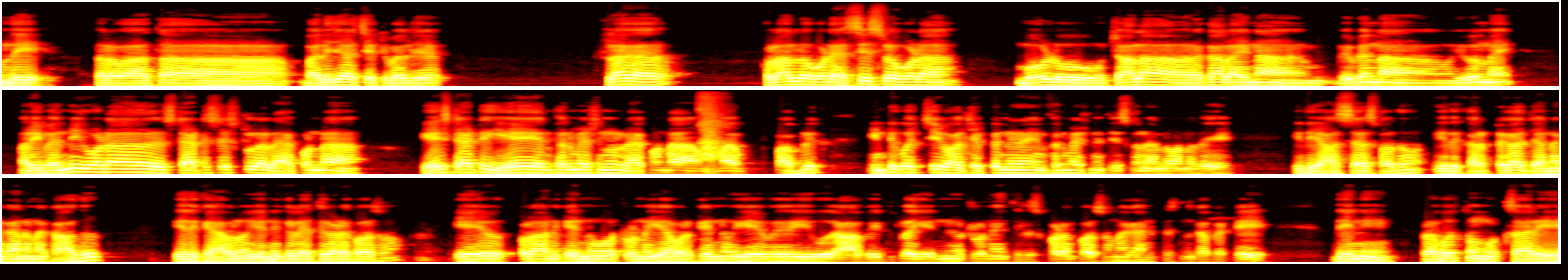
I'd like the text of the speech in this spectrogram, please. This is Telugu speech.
ఉంది తర్వాత బలిజ చెట్టు బలిజ. ఇలాగా కులాల్లో కూడా ఎస్సీస్లో కూడా బోర్డు చాలా రకాలైన విభిన్న ఇవి ఉన్నాయి. మరి ఇవన్నీ కూడా స్టాటిస్టిక్స్లో లేకుండా ఏ స్టాటి ఏ ఇన్ఫర్మేషన్ లేకుండా పబ్లిక్ ఇంటికి వచ్చి వాళ్ళు చెప్పిన ఇన్ఫర్మేషన్ తీసుకుని వెళ్ళడం అన్నది ఇది హాస్యాస్పదం. ఇది కరెక్ట్గా జనగణన కాదు. ఇది కేవలం ఎన్నికల ఎత్తుగడ కోసం. ఏ కులానికి ఎన్ని ఓట్లు ఉన్నాయి ఎవరికి ఎన్ని ఏ ఆ ఇంట్లో ఎన్ని ఓట్లు ఉన్నాయని తెలుసుకోవడం కోసం నాకు అనిపిస్తుంది కాబట్టి దీన్ని ప్రభుత్వం ఒకసారి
